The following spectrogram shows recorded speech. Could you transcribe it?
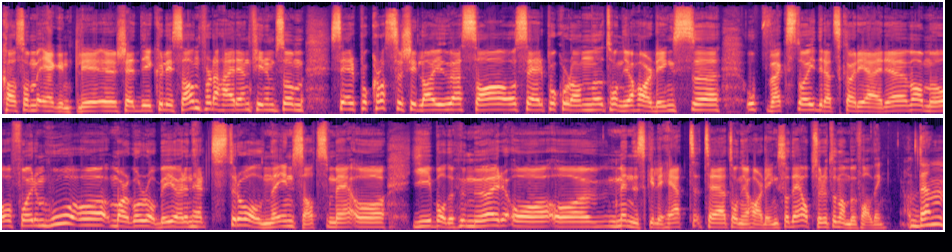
hva som egentlig skjedde i kulissene. For det her er en film som ser på klasseskiller i USA, og ser på hvordan Tonja Hardings uh, oppvekst og idrettskarriere var med å forme henne. Og Margot Robbie gjør en helt strålende innsats med å gi både humør og, og menneskelighet til Tonja Harding. Så det er absolutt en anbefaling. Den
